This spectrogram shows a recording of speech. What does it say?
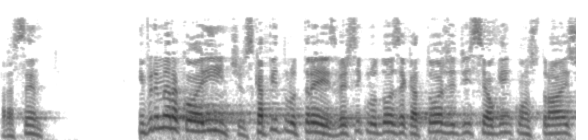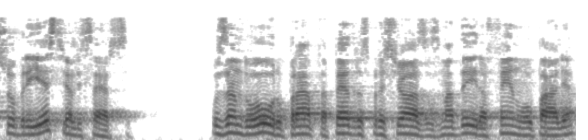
Para sempre? Em 1 Coríntios, capítulo 3, versículo 12 a 14, diz se alguém constrói sobre este alicerce, usando ouro, prata, pedras preciosas, madeira, feno ou palha,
